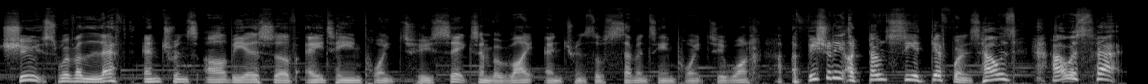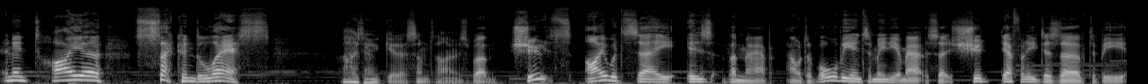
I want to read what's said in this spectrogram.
Chutes with a left entrance RBS of 18.26 and the right entrance of 17.21. Uh, visually, I don't see a difference. How is how is that an entire second less? I don't get it sometimes, but Chutes, I would say, is the map out of all the intermediate maps that should definitely deserve to be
